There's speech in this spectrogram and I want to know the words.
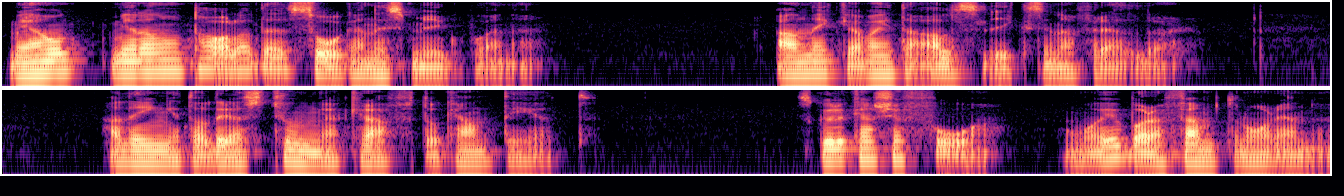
Medan hon talade såg han i smyg på henne. Annika var inte alls lik sina föräldrar. Hade inget av deras tunga kraft och kantighet. Skulle kanske få, hon var ju bara 15 år ännu.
